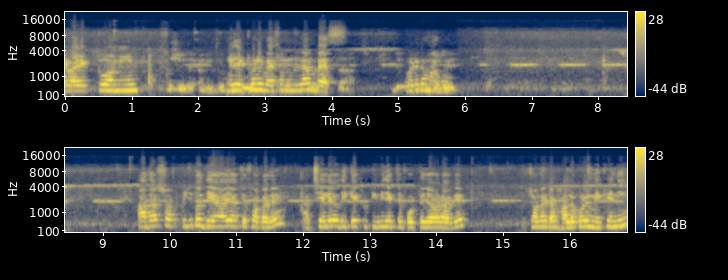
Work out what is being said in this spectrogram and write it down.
এবার একটু আমি একটুখানি বেসন দিলাম, ব্যাস। ওইটাকে মাখবো আদার সব কিছু তো দেওয়াই আছে সকালে। আর ছেলে ওদিকে একটু টিভি দেখছে, পড়তে যাওয়ার আগে। চলো এটা ভালো করে মেখে নিই।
